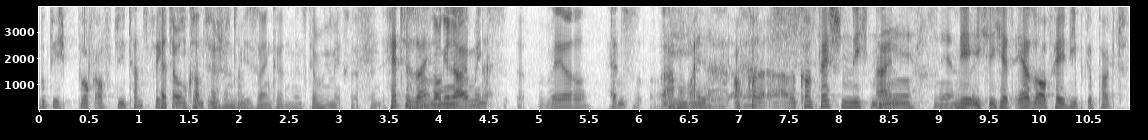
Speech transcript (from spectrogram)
wirklich Bock auf die Tanzfläche Hätte auch ein Confession. Release sein können, wenn es kein Remix wäre, finde ich. Hätte wenn es sein- ein Originalmix äh, wäre, hätte es. Ah, wobei, na, auf Con äh, Confession nicht, nein. Nee, Nee, ich, ich hätte es eher so auf Hey Deep gepackt.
